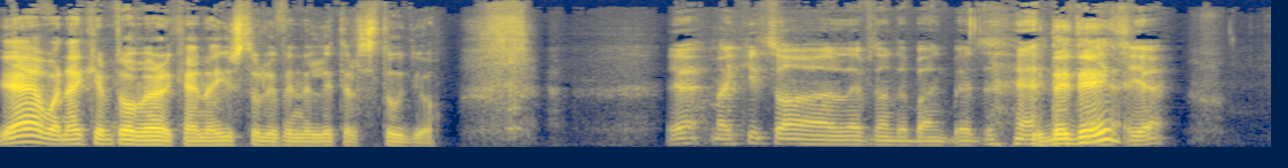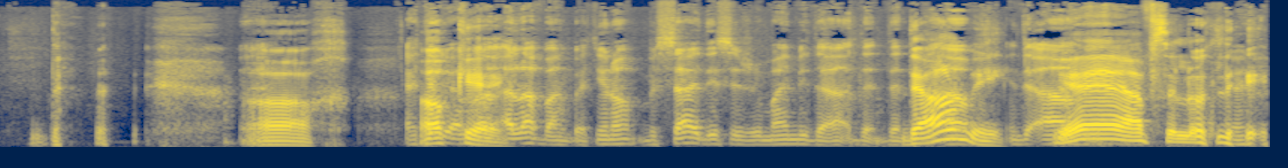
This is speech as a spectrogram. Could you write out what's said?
Yeah, when I came to America and I used to live in a little studio. Yeah, my kids all lived on the bunk beds. They did? yeah. Oh, I tell you, I okay. love, I love bunk beds. You know, besides this, it remind me the the, the, The army. The army. Yeah, absolutely.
